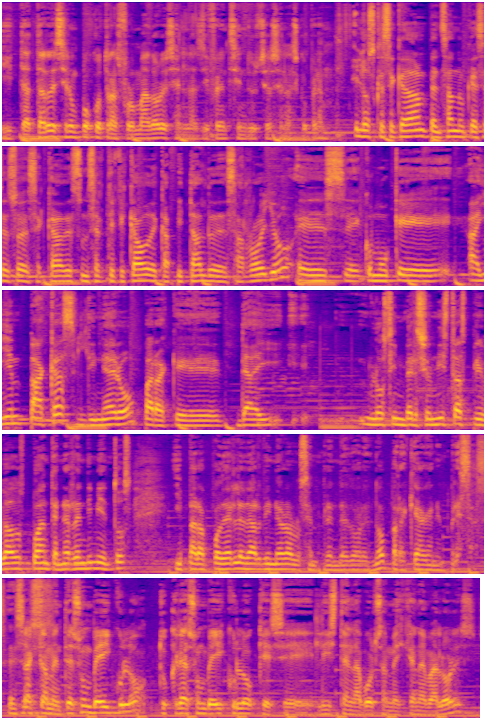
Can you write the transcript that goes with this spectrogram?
y tratar de ser un poco transformadores en las diferentes industrias en las que operamos. Y los que se quedaron pensando que es eso de SECAD, es un certificado de capital de desarrollo, es eh, como que ahí empacas el dinero para que de ahí los inversionistas privados puedan tener rendimientos y para poderle dar dinero a los emprendedores, ¿no? Para que hagan empresas. Exactamente, es... un vehículo, tú creas un vehículo que se lista en la Bolsa Mexicana de Valores,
